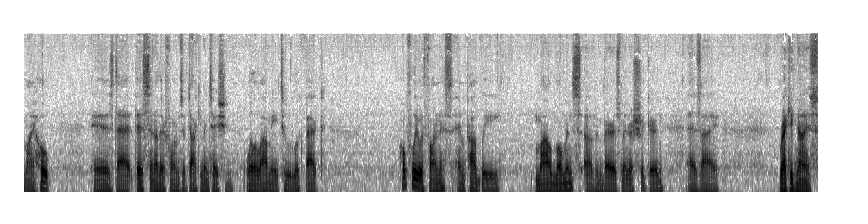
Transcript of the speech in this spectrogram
my hope is that this and other forms of documentation will allow me to look back, hopefully with fondness and probably mild moments of embarrassment or chagrin as I recognize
